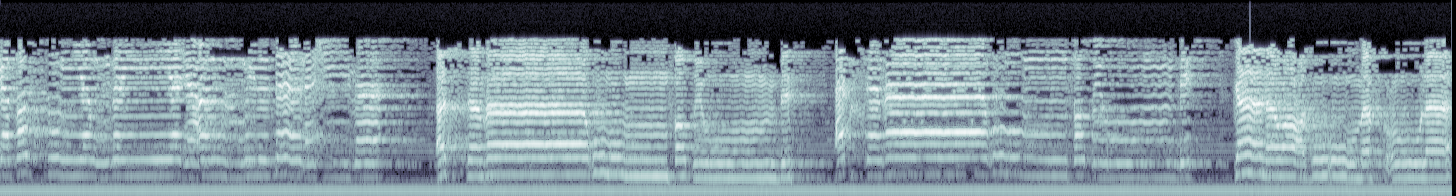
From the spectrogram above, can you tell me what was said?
كفرتم يوما يجعل الولدان شيبا. السماء منفطر به. والسماء منفطر به. كان وعده مفعولا.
